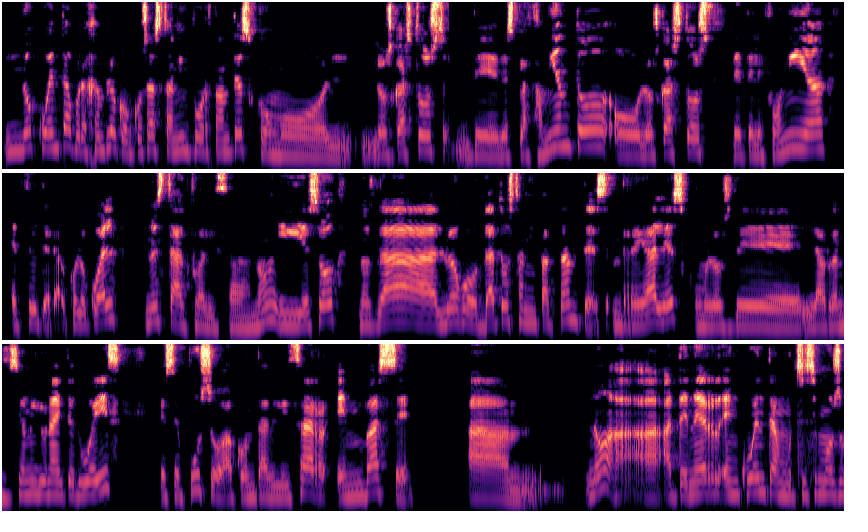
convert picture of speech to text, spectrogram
no cuenta, por ejemplo, con cosas tan importantes como los gastos de desplazamiento o los gastos de telefonía, etcétera. Con lo cual no está actualizada, ¿no? Y eso nos da luego datos tan impactantes, reales, como los de la organización United Ways, que se puso a contabilizar en base a, ¿no? a, tener en cuenta muchísimos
